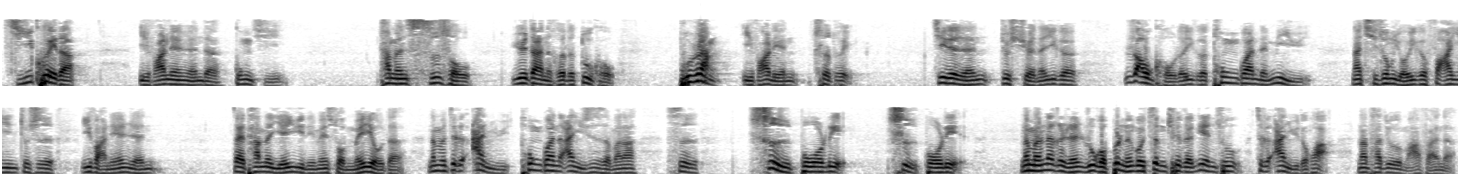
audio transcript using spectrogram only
击溃了以法莲人的攻击，他们死守约旦河的渡口，不让以法莲撤退。基列人就选了一个绕口的一个通关的密语，那其中有一个发音就是以法莲人在他们的言语里面所没有的。那么这个暗语通关的暗语是什么呢？是示波列，示波列。那么那个人如果不能够正确的念出这个暗语的话，那他就有麻烦了。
